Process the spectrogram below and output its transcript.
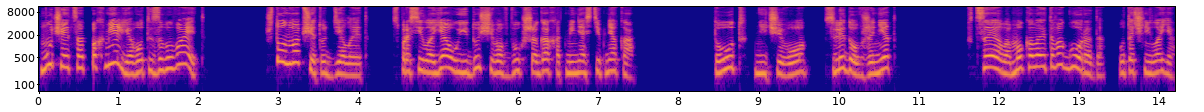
Мучается от похмелья, вот и завывает. Что он вообще тут делает? Спросила я у идущего в двух шагах от меня степняка. Тут ничего, следов же нет. «В целом, около этого города», – уточнила я.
